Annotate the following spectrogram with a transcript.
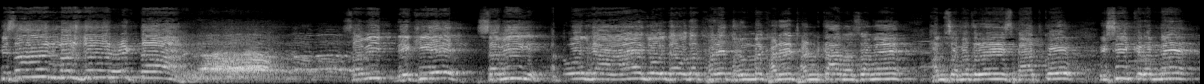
किसान मजदूर एकता सभी देखिए, सभी लोग यहाँ आए जो इधर उधर खड़े, धूम में खड़े, ठंड का मौसम है, हम समझ रहे हैं इस बात को। इसी क्रम में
